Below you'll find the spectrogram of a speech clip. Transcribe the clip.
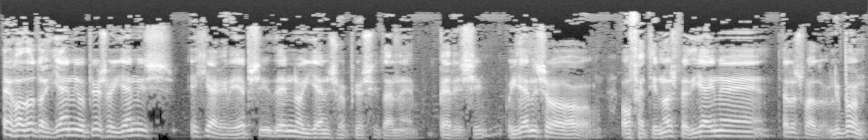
Έχω εδώ το Γιάννη, ο οποίος ο Γιάννης έχει αγριέψει. Δεν είναι ο Γιάννης ο οποίος ήταν πέρυσι. Ο Γιάννης, ο, ο φετινός, παιδιά, είναι τέλος πάντων. Λοιπόν,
